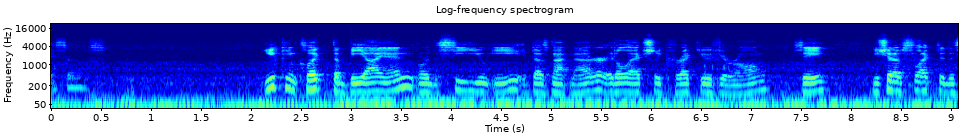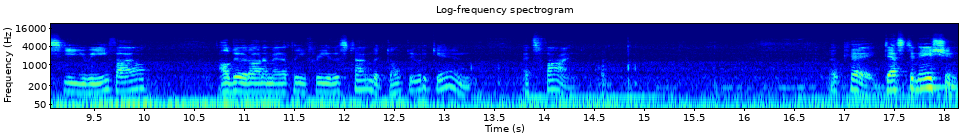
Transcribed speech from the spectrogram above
ISOs. You can click the BIN or the CUE, it does not matter. It'll actually correct you if you're wrong. See? You should have selected the CUE file. I'll do it automatically for you this time, but don't do it again. That's fine. Okay, destination.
